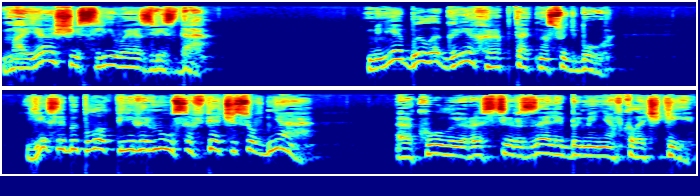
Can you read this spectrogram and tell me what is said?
Моя счастливая звезда. Мне было грех роптать на судьбу. Если бы плод перевернулся в пять часов дня, акулы растерзали бы меня в клочки.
